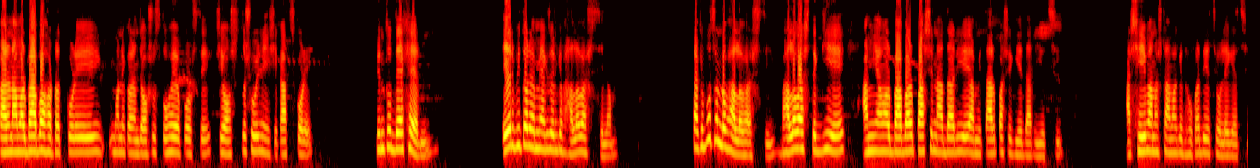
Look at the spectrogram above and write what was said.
কারণ আমার বাবা হঠাৎ করেই মনে করেন যে অসুস্থ হয়ে পড়ছে, সে অসুস্থ শরীর নিয়ে সে কাজ করে। কিন্তু দেখেন এর ভিতরে আমি একজনকে ভালোবাসছিলাম। তাকে প্রচণ্ড ভালোবাসছি। ভালোবাসতে গিয়ে আমি আমার বাবার পাশে না দাঁড়িয়ে আমি তার পাশে গিয়ে দাঁড়িয়েছি। আর সেই মানুষটা আমাকে ধোকা দিয়ে চলে গেছে।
